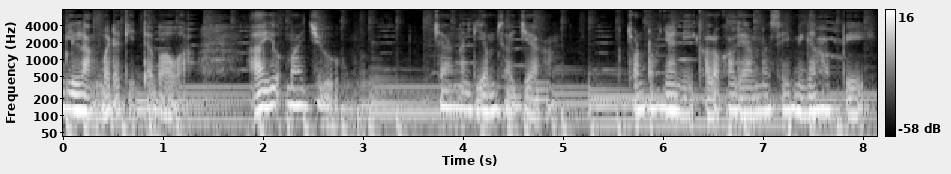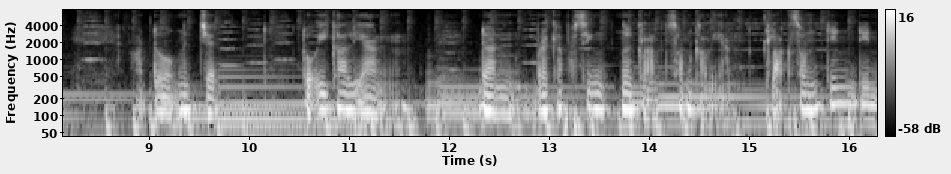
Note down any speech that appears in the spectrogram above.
bilang pada kita bahwa ayo maju, jangan diam saja. Contohnya nih, kalau kalian masih megang HP atau ngechat doi kalian dan mereka pasti ngeklakson kalian. Klakson tin tin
